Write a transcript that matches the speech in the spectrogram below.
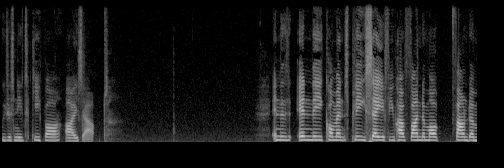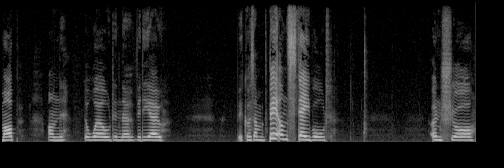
We just need to keep our eyes out. In the in the comments, please say if you have found a mob found a mob on the world in the video because I'm a bit unstable, unsure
